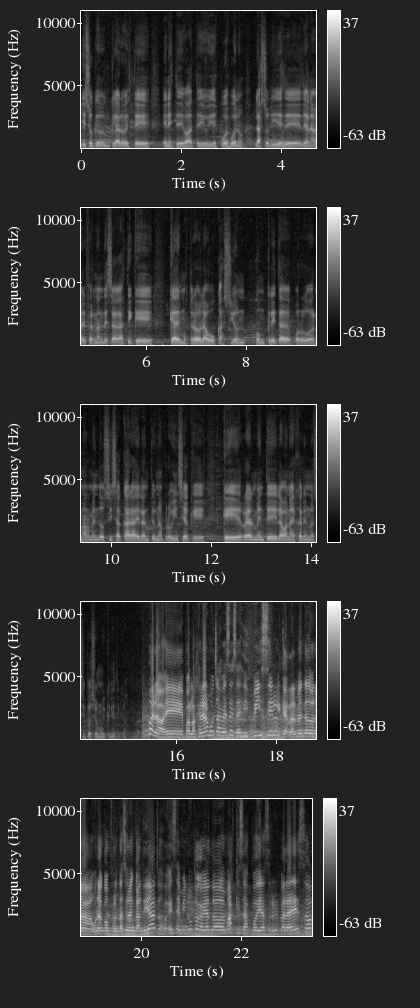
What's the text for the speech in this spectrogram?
y eso quedó en claro este, en este debate. Y después, bueno, la solidez de, Anabel Fernández Agasti, que, que ha demostrado la vocación concreta por gobernar Mendoza y sacar adelante una provincia que, que realmente la van a dejar en una situación muy crítica. Bueno, eh, por lo general muchas veces es difícil que realmente haya una, confrontación en candidatos. Ese minuto que habían dado más quizás podía servir para eso.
